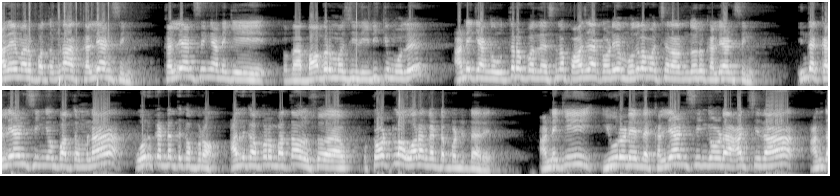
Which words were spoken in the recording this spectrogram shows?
அதே மாதிரி பார்த்தோம்னா கல்யாண் சிங். கல்யாண் சிங் அன்னைக்கு பாபர் மசீத் இடிக்கும் போது அன்னைக்கு அங்கே உத்தரப்பிரதேசத்தில் பாஜகவுடைய முதலமைச்சராக இருந்தவர் கல்யாண் சிங். இந்த கல்யாண் சிங்கம் பார்த்தோம்னா ஒரு கட்டத்துக்கு அப்புறம் அதுக்கப்புறம் பார்த்தா அவர் டோட்டலாக ஓரம் கட்டப்பட்டுட்டாரு. அன்னைக்கு இவருடைய இந்த கல்யாண் சிங்கோட ஆட்சி தான் அந்த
